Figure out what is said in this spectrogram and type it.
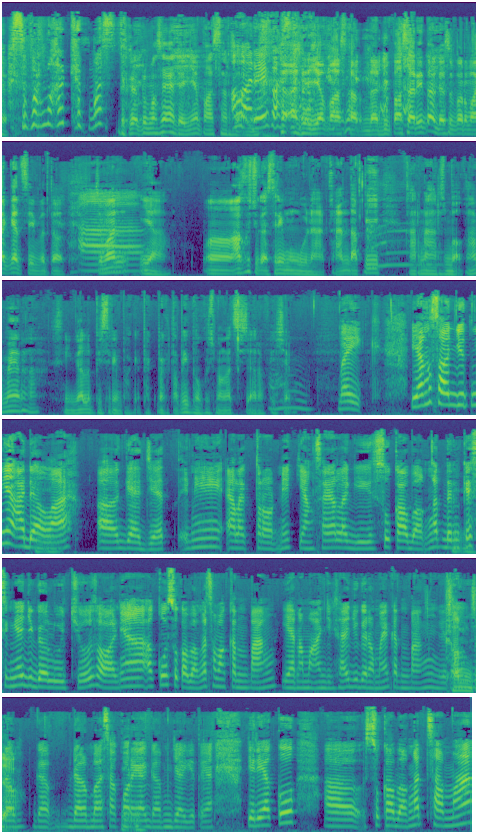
supermarket mas. dekat rumah saya adanya pasar. Oh, soalnya. adanya pasar. adanya pasar. Nah di pasar itu ada supermarket sih betul. Ah. Cuman ya eh, aku juga sering menggunakan, tapi karena harus bawa kamera sehingga lebih sering pakai backpack. Tapi bagus banget secara fashion. Baik, yang selanjutnya adalah uh, gadget. Ini elektronik yang saya lagi suka banget dan casingnya juga lucu. Soalnya aku suka banget sama kentang. Ya nama anjing saya juga namanya kentang gitu. Gamja. Dalam, ga- dalam bahasa Korea gamja gitu ya. Jadi aku uh, suka banget sama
